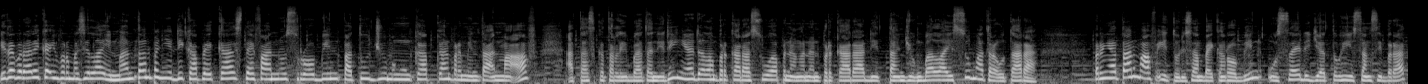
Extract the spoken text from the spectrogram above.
Kita beralih ke informasi lain. Mantan penyidik KPK Stefanus Robin Patuju mengungkapkan permintaan maaf atas keterlibatan dirinya dalam perkara suap penanganan perkara di Tanjung Balai, Sumatera Utara. Pernyataan maaf itu disampaikan Robin usai dijatuhi sanksi berat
